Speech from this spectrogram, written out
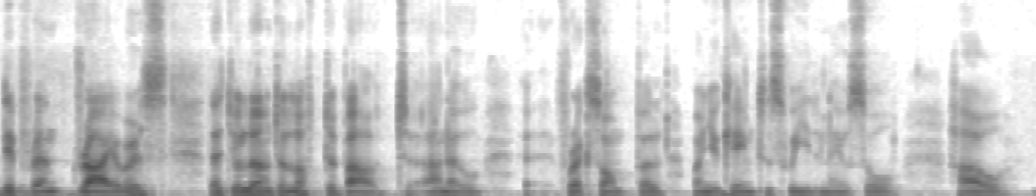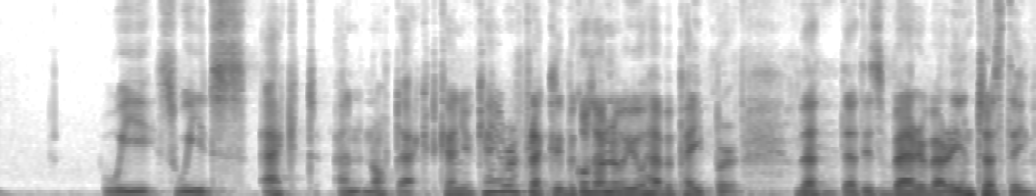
different drivers that you learned a lot about. I know, uh, for example, when you came to Sweden, you saw how we Swedes act and not act. Can you can you reflect because I know you have a paper that that is very very interesting.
